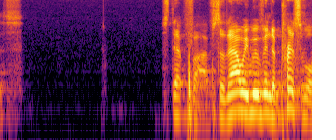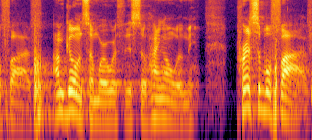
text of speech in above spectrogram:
is. Step five. So now we move into principle five. I'm going somewhere with this, so hang on with me. Principle five.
